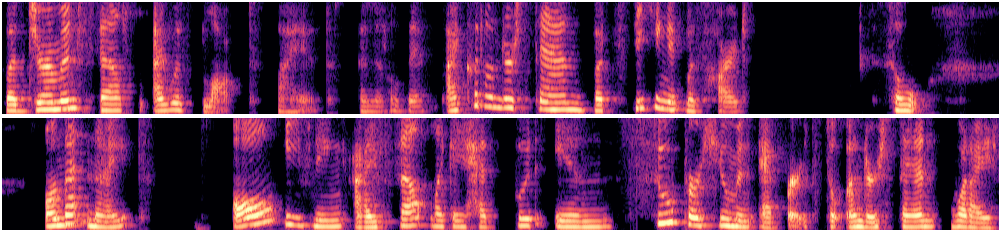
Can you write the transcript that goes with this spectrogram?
But German felt I was blocked by it a little bit. I could understand, but speaking it was hard. So on that night, all evening, I felt like I had put in superhuman efforts to understand what I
